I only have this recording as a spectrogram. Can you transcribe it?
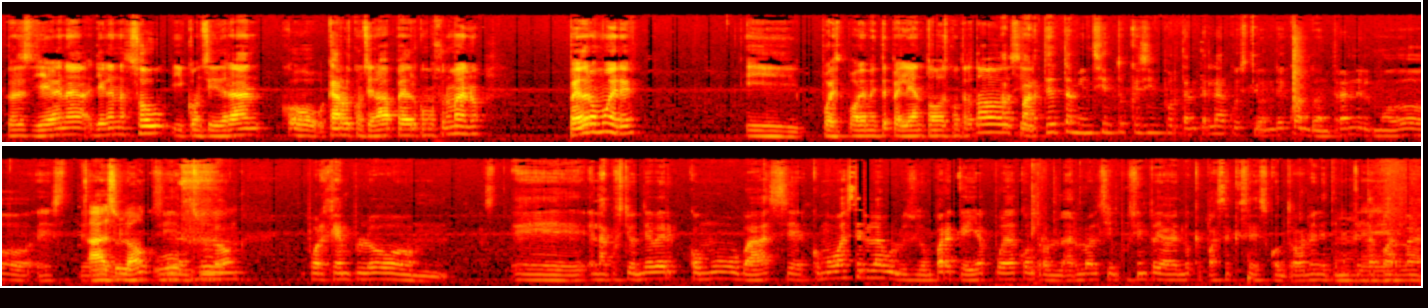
Entonces llegan a, llegan a Sou y consideran, o Carrot consideraba a Pedro como su hermano. Pedro muere y pues obviamente pelean todos contra todos. y- Aparte también siento que es importante la cuestión de cuando entra en el modo este Ah, el sí, Sulong. por ejemplo eh, la cuestión de ver cómo va a ser cómo va a ser la evolución para que ella pueda controlarlo al 100% ya ves lo que pasa que se descontrola y le tienen que tapar la,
